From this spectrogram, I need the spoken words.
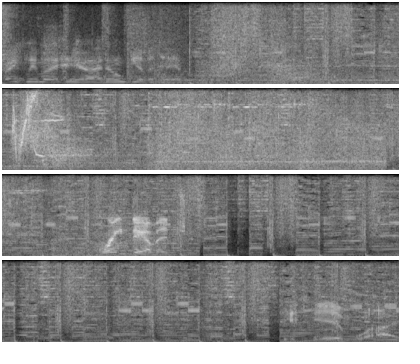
Frankly, my dear, I don't give a damn. Brain damage. yeah, boy.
